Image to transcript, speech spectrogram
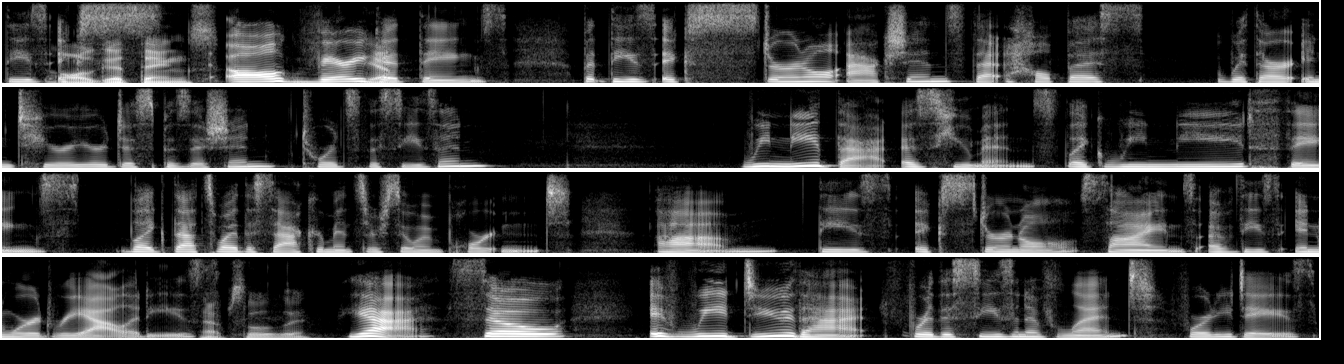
these all good things all very Yep. good things, but these external actions that help us with our interior disposition towards the season, we need that as humans. Like, we need things, like, that's why the sacraments are so important. Um, these external signs of these inward realities. absolutely Yeah. So if we do that for the season of Lent, 40 days,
